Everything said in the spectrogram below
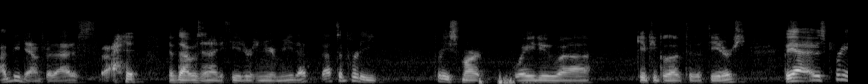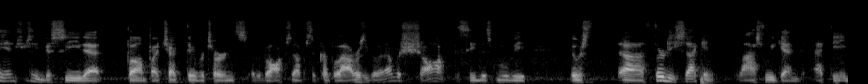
I'd be down for that if if that was in any theaters near me. That that's a pretty pretty smart way to uh, get people out to the theaters. But yeah, it was pretty interesting to see that bump. I checked the returns at the box office a couple hours ago, and I was shocked to see this movie. It was uh, 32nd last weekend at the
